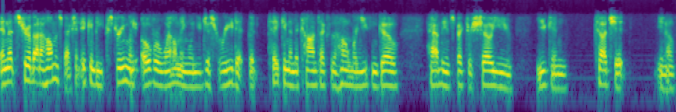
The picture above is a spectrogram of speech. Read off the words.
And that's true about a home inspection. It can be extremely overwhelming when you just read it, but taken in the context of the home where you can go have the inspector show you, you can touch it, you know,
